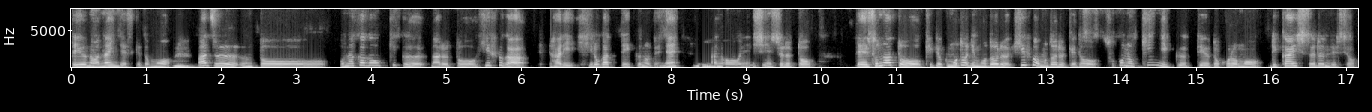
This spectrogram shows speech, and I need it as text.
ていうのはないんですけども、うん。まず、うんと、お腹が大きくなると、皮膚がやはり広がっていくのでね、あの妊娠すると。で、その後、結局元に戻る、皮膚は戻るけど、そこの筋肉っていうところも理解するんですよ。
